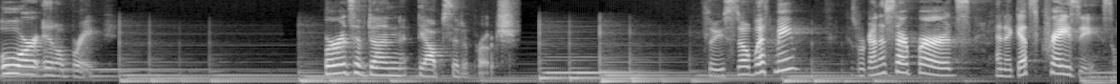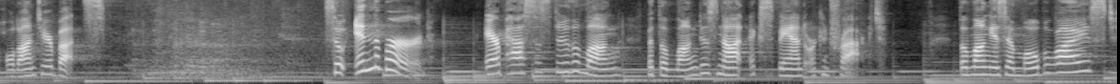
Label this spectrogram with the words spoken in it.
or it'll break. Birds have done the opposite approach. So, you still with me? Because we're to start birds and it gets crazy, so hold on to your butts. So, in the bird, air passes through the lung, but the lung does not expand or contract. The lung is immobilized,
